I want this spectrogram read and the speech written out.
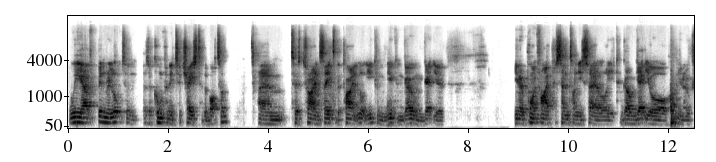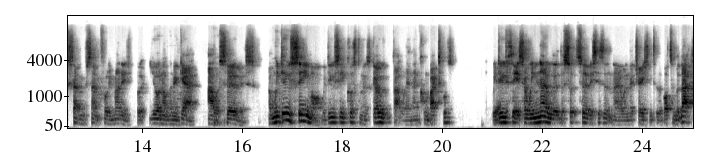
We have been reluctant as a company to chase to the bottom, um, to try and say to the client, look, you can you can go and get your you know 0.5% on your sale or you can go and get your you know 7% fully managed but you're not going to get our service. And we do see mark we do see customers go that way and then come back to us. We do see it so we know that the service isn't there when they're chasing to the bottom but that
